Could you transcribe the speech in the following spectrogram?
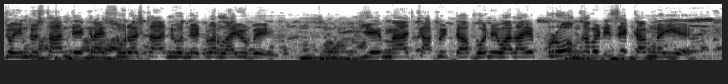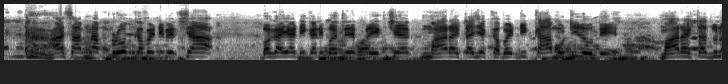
जो हिंदुस्तान देख रहा है, Suraj star news network live पे। ये मैच काफ़ी टफ होने वाला है। प्रो कबड्डी से कम नहीं है। हाँ सामना प्रो कबड्डीपेक्षा बघा या ठिकाणी बसलेले प्रेक्षक महाराष्ट्राचे कबड्डी का मोठी होते? महाराष्ट्रातून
